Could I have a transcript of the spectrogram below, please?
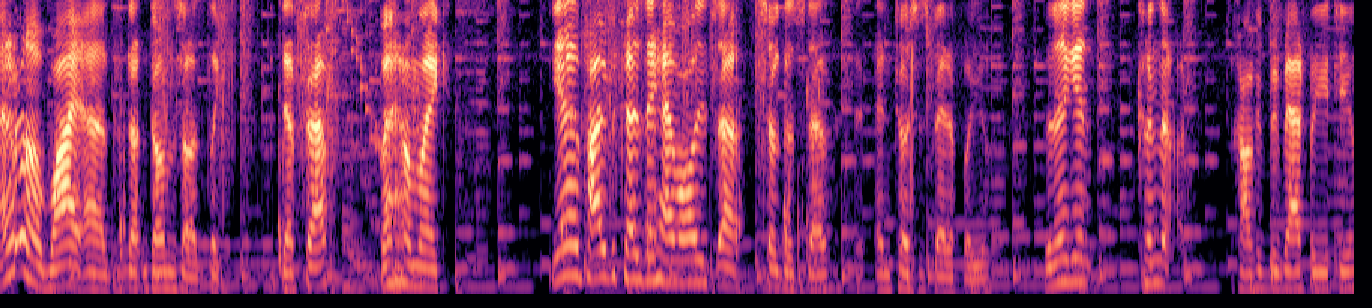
I don't know why uh, the donuts are like the death trap, but I'm like, yeah, probably because they have all this uh, so good stuff, and toast is better for you. But then again, couldn't coffee be bad for you too?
